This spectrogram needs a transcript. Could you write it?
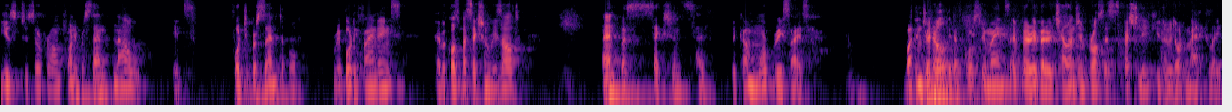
We used to serve around 20%. Now it's 40% of reported findings have a cause bisection result. And by sections have become more precise. But in general, it of course remains a very, very challenging process, especially if you do it automatically.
